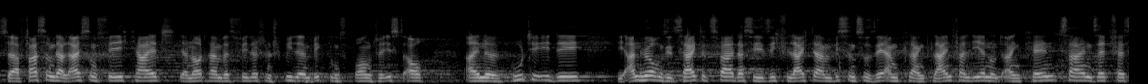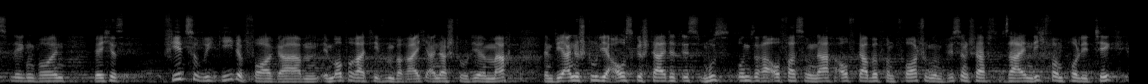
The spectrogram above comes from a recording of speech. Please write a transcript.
zur Erfassung der Leistungsfähigkeit der nordrhein-westfälischen Spieleentwicklungsbranche ist auch eine gute Idee. Die Anhörung sie zeigte zwar, dass Sie sich vielleicht ein bisschen zu sehr am Klein-Klein verlieren und ein Kennzahlenset festlegen wollen, welches viel zu rigide Vorgaben im operativen Bereich einer Studie macht. Denn wie eine Studie ausgestaltet ist, muss unserer Auffassung nach Aufgabe von Forschung und Wissenschaft sein, nicht von Politik.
